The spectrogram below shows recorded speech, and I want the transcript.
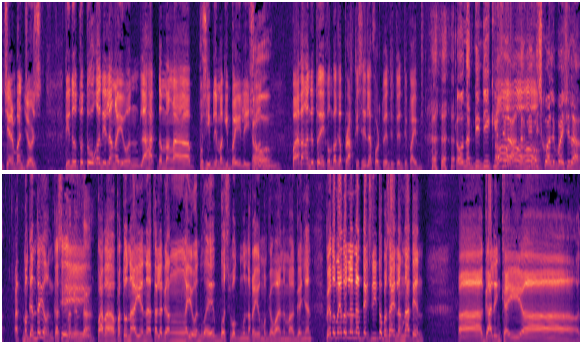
Chairman George, tinututukan nila ngayon lahat ng mga posible maging violation. Oo. Parang ano to eh, kumbaga practice nila for 2025. Oo, nagdi-DQ Oo, sila. oo, Nagdi-disqualify sila. At maganda yon kasi Maganda. para patunayan na talagang ngayon, eh, boss, wag muna kayong magawa ng mga ganyan. Pero meron lang nag-text dito, basahin lang natin. Ah, galing kay ah,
